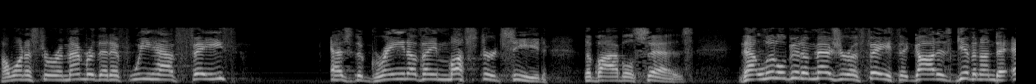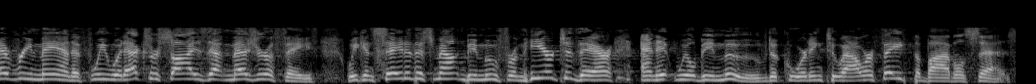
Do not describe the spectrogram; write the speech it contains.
I want us to remember that if we have faith, as the grain of a mustard seed, the Bible says. That little bit of measure of faith that God has given unto every man, if we would exercise that measure of faith, we can say to this mountain, be moved from here to there, and it will be moved according to our faith, the Bible says.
